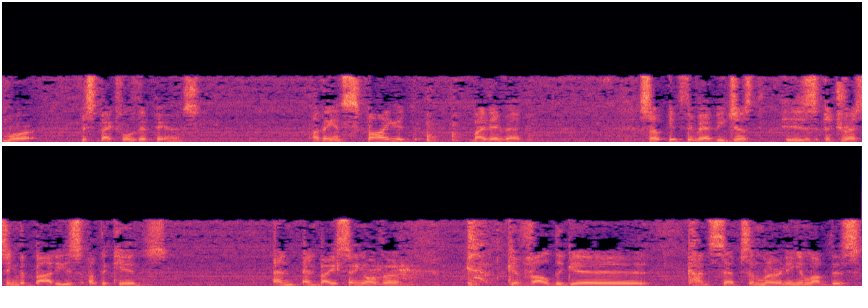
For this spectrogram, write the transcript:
more respectful of their parents? Are they inspired by their Rebbe? So if the Rebbe just is addressing the bodies of the kids, and, and by saying over gewaldige concepts and learning and love this,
